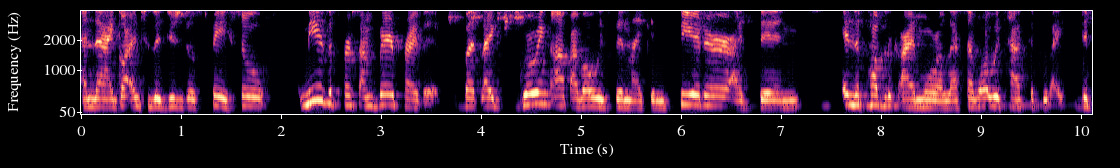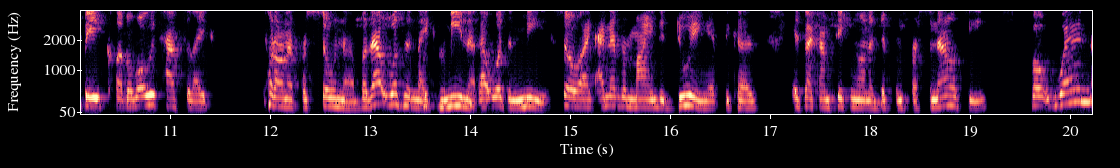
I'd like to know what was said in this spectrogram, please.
and then I got into the digital space. So me as a person, I'm very private, but like growing up, I've always been like in theater. I've been in the public eye more or less. I've always had to be like debate club. I've always had to like put on a persona, but that wasn't like mm-hmm. Mina. That wasn't me. So like I never minded doing it because it's like I'm taking on a different personality. But when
